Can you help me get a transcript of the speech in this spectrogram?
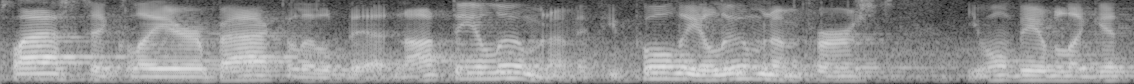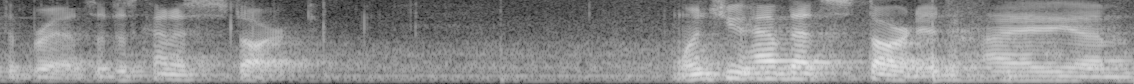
plastic layer back a little bit, not the aluminum. If you pull the aluminum first, you won't be able to get the bread. So just kind of start. Once you have that started, I, um,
